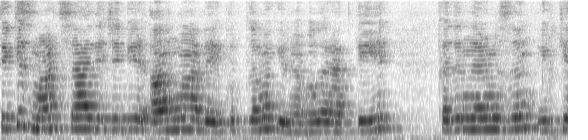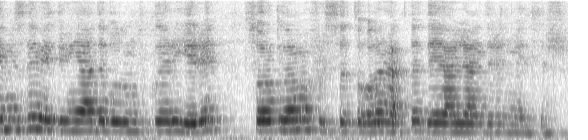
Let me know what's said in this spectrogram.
8 Mart sadece bir anma ve kutlama günü olarak değil, kadınlarımızın ülkemizde ve dünyada bulundukları yeri sorgulama fırsatı olarak da değerlendirilmelidir.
